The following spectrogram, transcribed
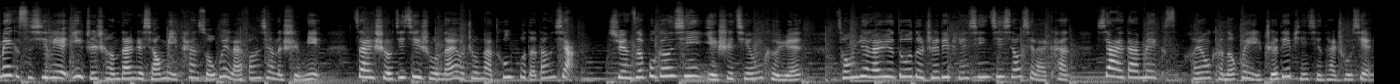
Mix 系列一直承担着小米探索未来方向的使命，在手机技术难有重大突破的当下，选择不更新也是情有可原。从越来越多的折叠屏新机消息来看，下一代 Mix 很有可能会以折叠屏形态出现，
